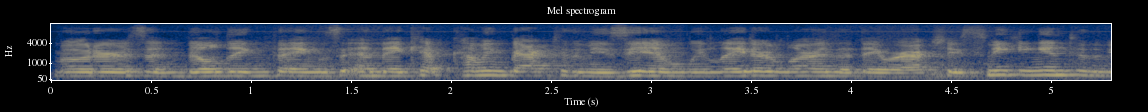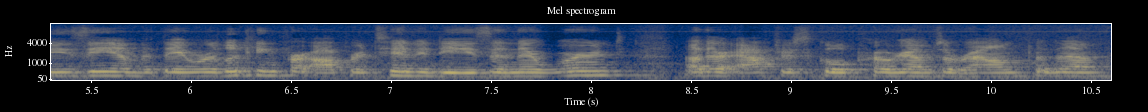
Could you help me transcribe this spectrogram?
motors and building things, and they kept coming back to the museum. We later learned that they were actually sneaking into the museum, but they were looking for opportunities, and there weren't other after-school programs around for them.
